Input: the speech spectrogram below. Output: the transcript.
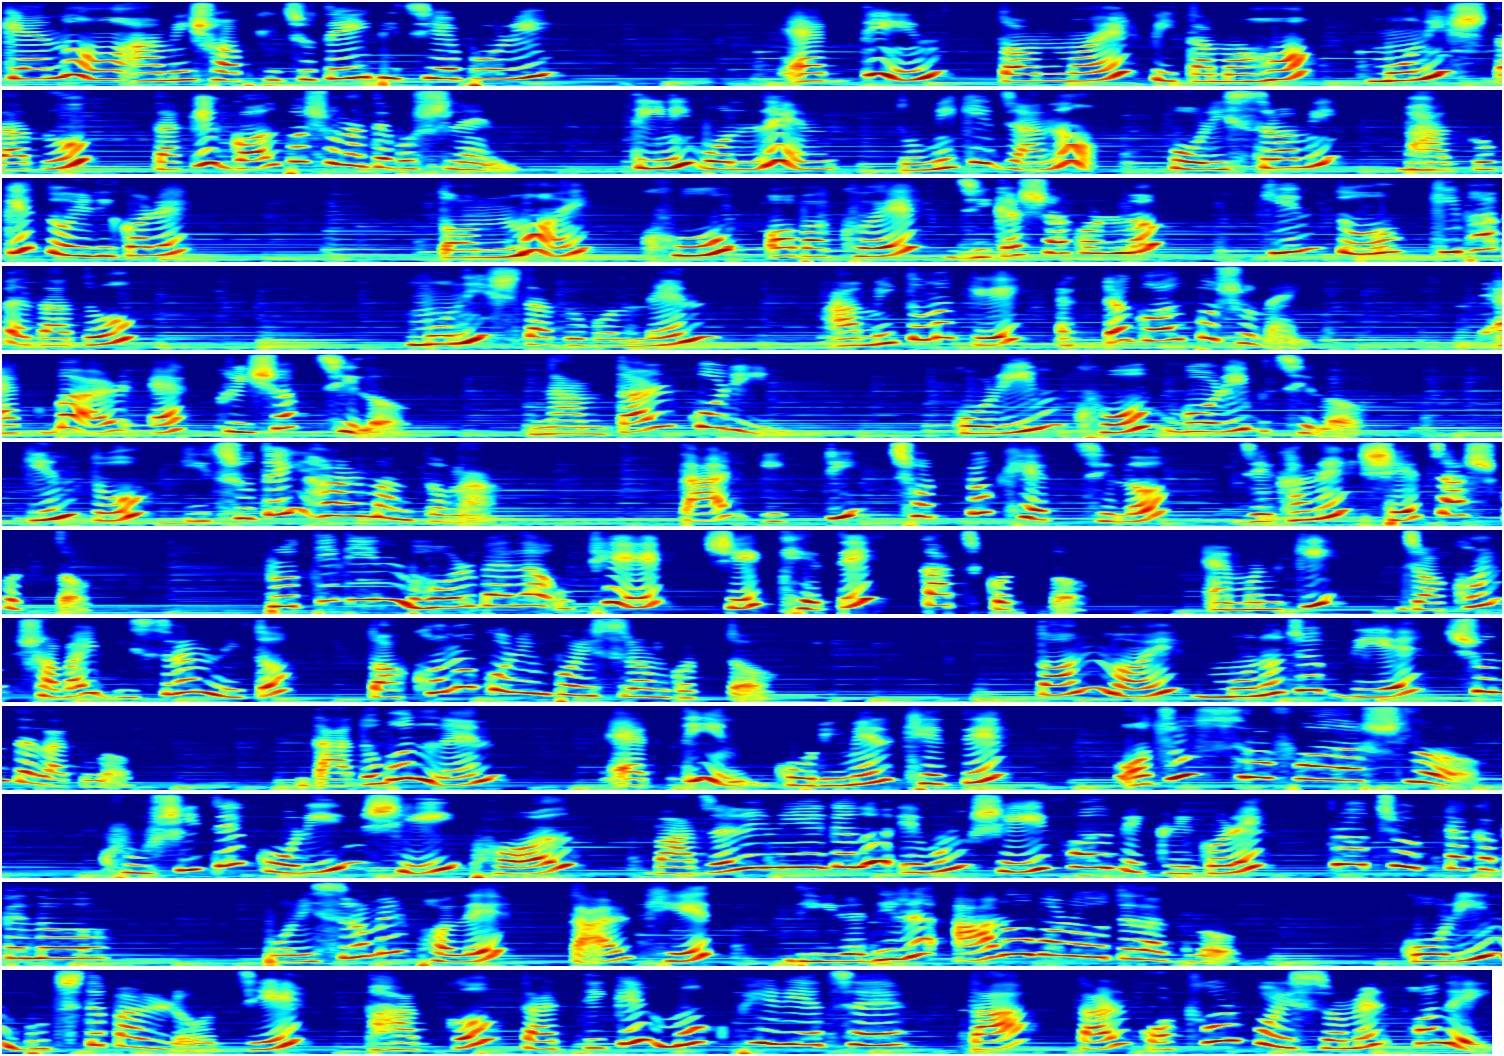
কেন আমি সব কিছুতেই পিছিয়ে পড়ি? একদিন তন্ময়ের পিতামহ মনীষ দাদু তাকে গল্প শোনাতে বসলেন। তিনি বললেন, তুমি কি জানো পরিশ্রমী ভাগ্যকে তৈরি করে? তন্ময় খুব অবাক হয়ে জিজ্ঞাসা করল কিন্তু কীভাবে, দাদু? মনীষ দাদু বললেন, আমি তোমাকে একটা গল্প শোনাই। একবার এক কৃষক ছিল, নাম তার করিম। করিম খুব গরিব ছিল, কিন্তু কিছুতেই হার মানত না। তার একটি ছোট্ট ক্ষেত ছিল, যেখানে সে চাষ করত। প্রতিদিন ভোরবেলা উঠে সে খেতে কাজ করত। এমনকি যখন সবাই বিশ্রাম নিত, তখনও করিম পরিশ্রম করত। তন্ময় মনোযোগ দিয়ে শুনতে লাগল। দাদু বললেন, একদিন করিমের খেতে অজস্র ফল আসলো। খুশিতে করিম সেই ফল বাজারে নিয়ে গেল এবং সেই ফল বিক্রি করে প্রচুর টাকা পেল। পরিশ্রমের ফলে তার ক্ষেত ধীরে ধীরে আরও বড় হতে লাগল। করিম বুঝতে পারল যে ভাগ্য তার দিকে মুখ ফিরিয়েছে, তা তার কঠোর পরিশ্রমের ফলেই।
